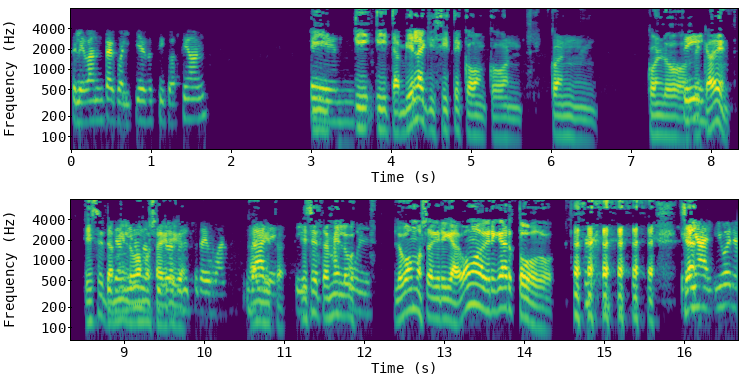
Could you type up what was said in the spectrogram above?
te levanta cualquier situación. Y, em, y, también la que hiciste con, con, con, con los decadentes. Ese también, lo vamos a agregar. Dale, Ese también lo, lo vamos a agregar. Vamos a agregar todo. Genial, y bueno,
